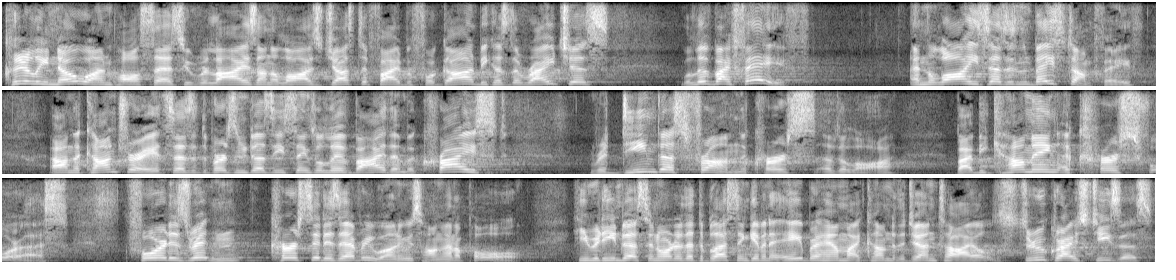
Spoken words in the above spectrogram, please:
Clearly, no one, Paul says, who relies on the law is justified before God because the righteous will live by faith. And the law, he says, isn't based on faith. On the contrary, it says that the person who does these things will live by them. But Christ redeemed us from the curse of the law by becoming a curse for us. For it is written, Cursed is everyone who is hung on a pole. He redeemed us in order that the blessing given to Abraham might come to the Gentiles through Christ Jesus,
